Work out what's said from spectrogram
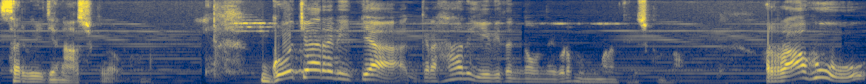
సర్వే జన గోచార రీత్యా గ్రహాలు ఏ విధంగా ఉన్నాయో కూడా ముందు మనం తెలుసుకుందాం. రాహు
